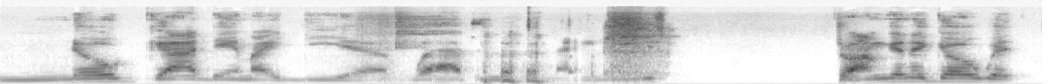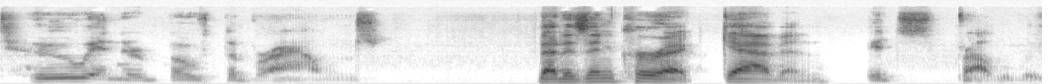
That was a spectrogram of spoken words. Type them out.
no goddamn idea what happened in the 90s. So I'm going to go with two, and they're both the Browns. That is incorrect. Gavin. It's probably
